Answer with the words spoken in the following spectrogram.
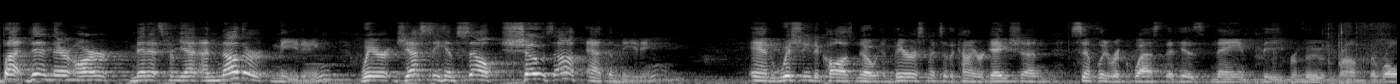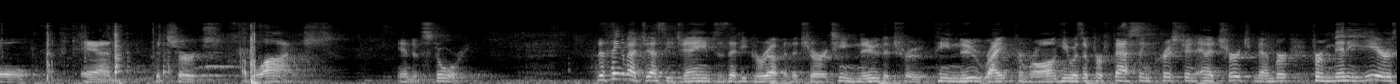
But then there are minutes from yet another meeting where Jesse himself shows up at the meeting and wishing to cause no embarrassment to the congregation, simply requests that his name be removed from the roll, and the church obliged. End of story. The thing about Jesse James is that he grew up in the church. He knew the truth. He knew right from wrong. He was a professing Christian and a church member for many years,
